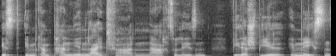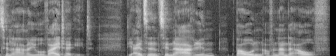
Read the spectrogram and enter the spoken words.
ist im Kampagnenleitfaden nachzulesen, wie das Spiel im nächsten Szenario weitergeht. Die einzelnen Szenarien bauen aufeinander auf.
